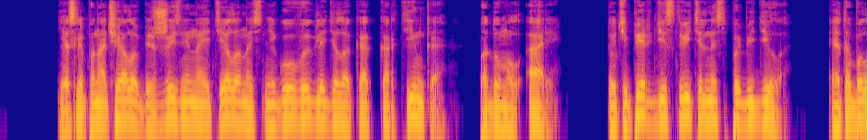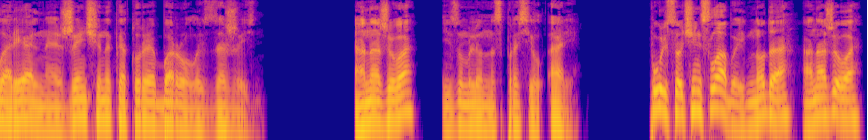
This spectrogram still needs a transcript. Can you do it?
Если поначалу безжизненное тело на снегу выглядело как картинка, подумал Ари, то теперь действительность победила. Это была реальная женщина, которая боролась за жизнь. «Она жива?» — изумленно спросил Ари. Пульс очень слабый, но да, она жива.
